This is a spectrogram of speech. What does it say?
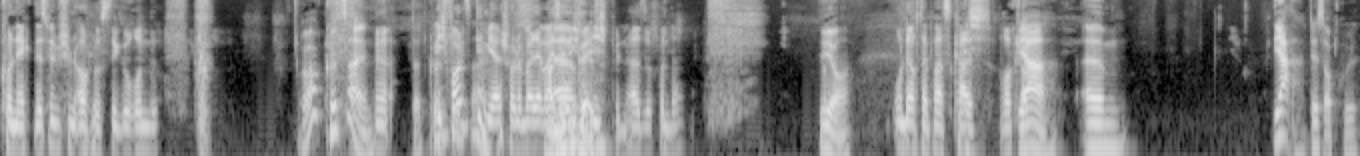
connecten. Das wird bestimmt auch eine lustige Runde. Ja, könnte sein. Ja. Das könnte Ich folge dem ja schon, aber der weiß Man ja nicht, wer ich bin. Also von da. Ja. Und auch der Pascal. Ich, ja, ähm, ja, der ist auch cool.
